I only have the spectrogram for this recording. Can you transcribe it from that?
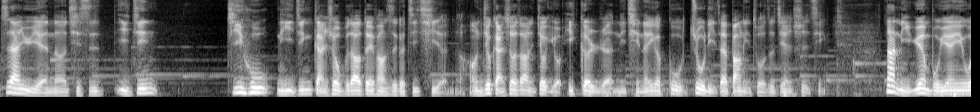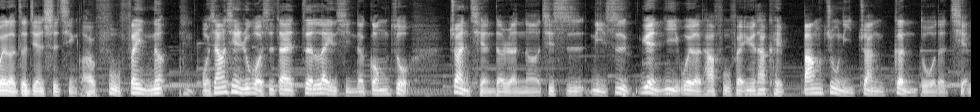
自然语言呢，其实已经几乎你已经感受不到对方是个机器人了。哦，你就感受到你就有一个人，你请了一个助助理在帮你做这件事情。那你愿不愿意为了这件事情而付费呢？我相信，如果是在这类型的工作。赚钱的人呢，其实你是愿意为了他付费，因为他可以帮助你赚更多的钱。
